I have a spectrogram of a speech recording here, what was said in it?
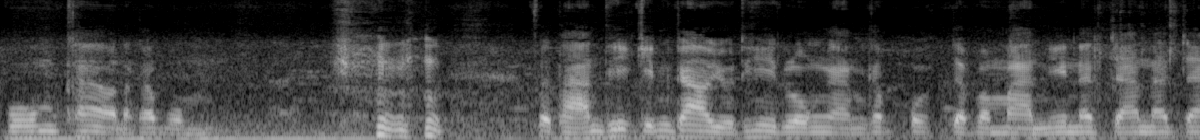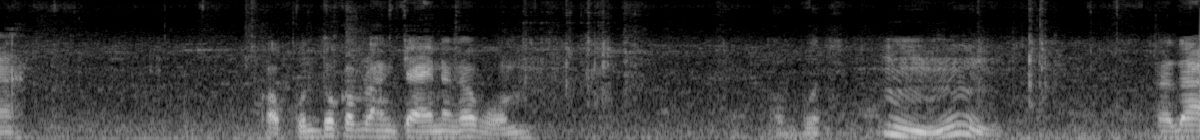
โอมข้าวนะครับ ผม สถานที่กินข้าวอยู่ที่โรงงานครับจะประมาณนี้นะจ๊ะนะจ๊ะขอบคุณทุกกำลังใจนะครับ ผม ขอบคุณอืมถ้าได้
